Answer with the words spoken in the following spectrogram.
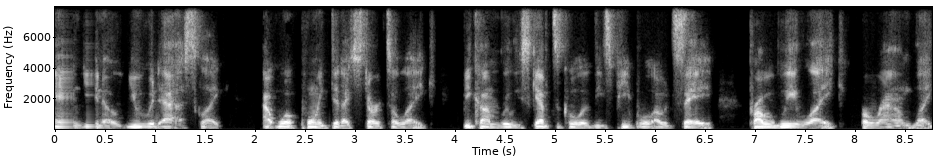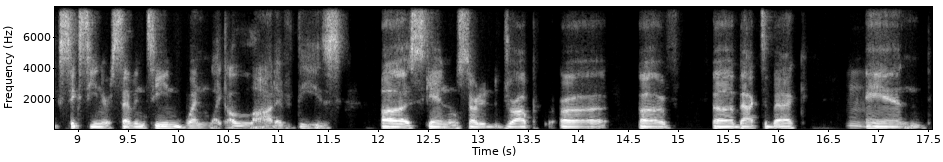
and you know, you would ask like, at what point did I start to like become really skeptical of these people? I would say probably like around like 16 or 17 when like a lot of these uh scandals started to drop uh uh, uh back to back, hmm. and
